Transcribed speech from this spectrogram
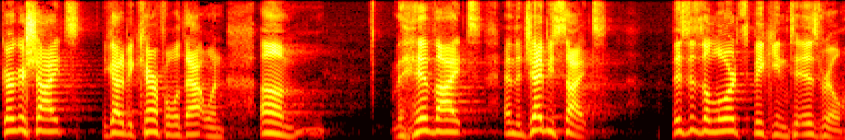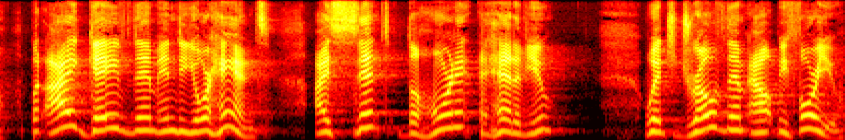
Girgashites. You got to be careful with that one. Um, the Hivites and the Jebusites. This is the Lord speaking to Israel. But I gave them into your hands. I sent the hornet ahead of you, which drove them out before you.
